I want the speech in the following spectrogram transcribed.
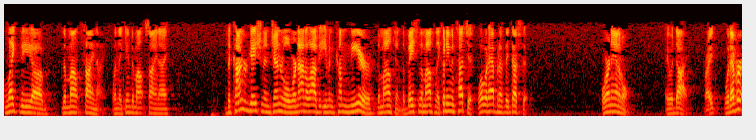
like the, uh, the Mount Sinai. When they came to Mount Sinai, the congregation in general were not allowed to even come near the mountain, the base of the mountain. They couldn't even touch it. What would happen if they touched it? Or an animal? They would die, right? Whatever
